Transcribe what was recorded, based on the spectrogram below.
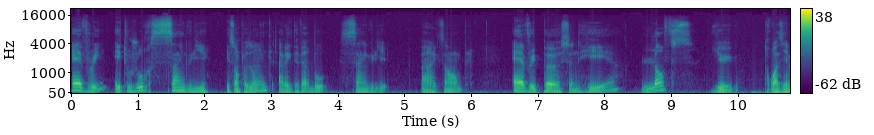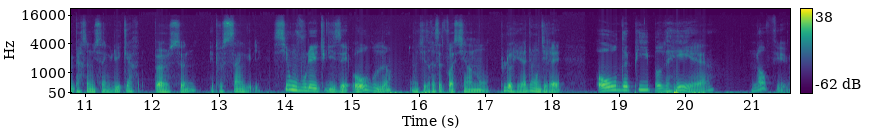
every est toujours singulier et s'emploie donc avec des verbaux singuliers. Par exemple, Every person here loves you. Troisième personne du singulier car person est au singulier. Si on voulait utiliser all, on utiliserait cette fois-ci un nom pluriel et on dirait All the people here love you.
